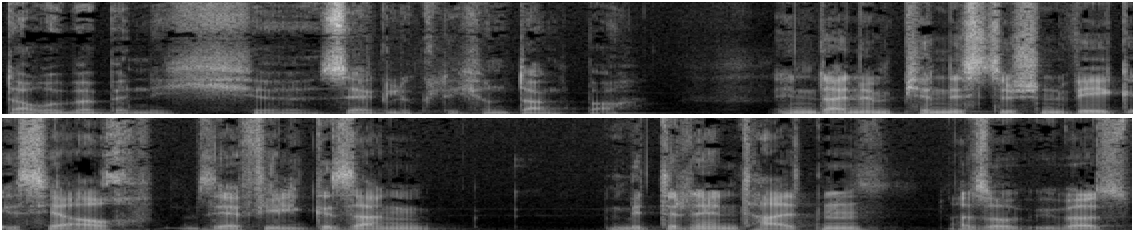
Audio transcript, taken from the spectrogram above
darüber bin ich äh, sehr glücklich und dankbar. In deinem pianistischen Weg ist ja auch sehr viel Gesang mit drin enthalten, also übers,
